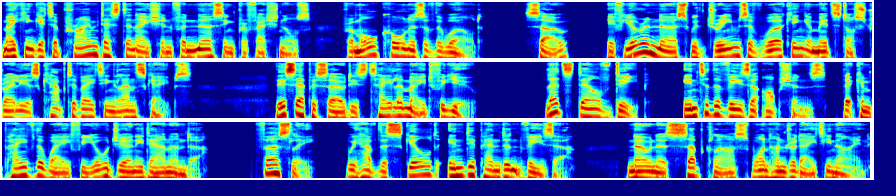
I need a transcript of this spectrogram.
making it a prime destination for nursing professionals from all corners of the world. So, if you're a nurse with dreams of working amidst Australia's captivating landscapes, this episode is tailor-made for you. Let's delve deep into the visa options that can pave the way for your journey down under. Firstly, we have the Skilled Independent Visa, known as Subclass 189.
